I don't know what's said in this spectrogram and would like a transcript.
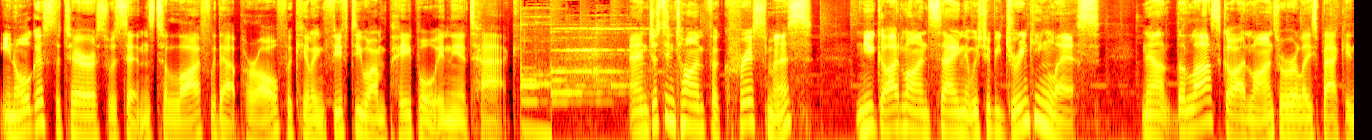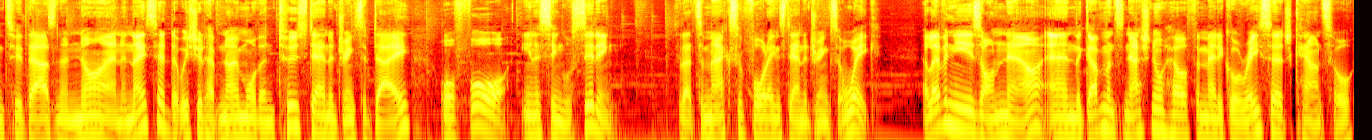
In August, the terrorist was sentenced to life without parole for killing 51 people in the attack. And just in time for Christmas, new guidelines saying that we should be drinking less. Now, the last guidelines were released back in 2009, and they said that we should have no more than two standard drinks a day or four in a single sitting. So that's a max of 14 standard drinks a week. 11 years on now, and the government's National Health and Medical Research Council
